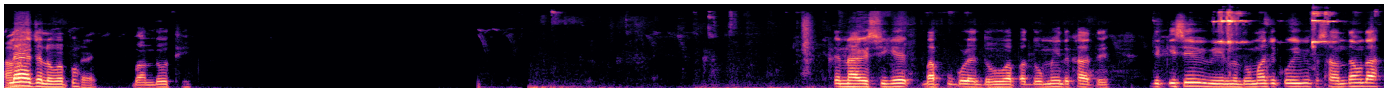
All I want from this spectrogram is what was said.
ਲੈ ਚਲੋ ਬਾਪੂ। ਬੰਦ ਉੱਥੇ। ਤੇ ਨਾਗ ਸੀਗੇ, ਬਾਪੂ ਕੋਲੇ ਦੋ, ਆਪਾਂ ਦੋਵੇਂ ਹੀ ਦਿਖਾਤੇ। ਜੇ ਕਿਸੇ ਵੀ ਵੀਰ ਨੂੰ ਦੋਵਾਂ 'ਚ ਕੋਈ ਵੀ ਪਸੰਦ ਆਉਂਦਾ,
